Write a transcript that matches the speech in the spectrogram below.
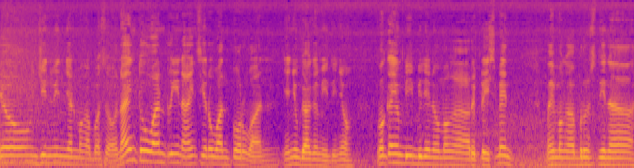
yung genuine yan mga boss. Oh. 921390141, yan yung gagamitin nyo. Huwag kayong bibili ng mga replacement. May mga bronze din na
